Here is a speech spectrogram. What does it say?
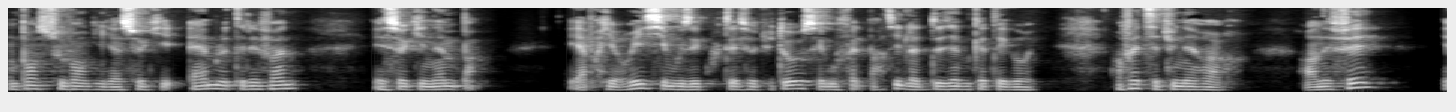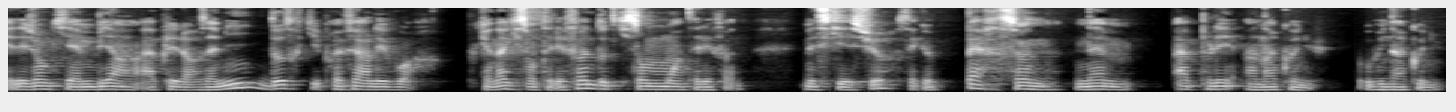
On pense souvent qu'il y a ceux qui aiment le téléphone et ceux qui n'aiment pas. Et a priori, si vous écoutez ce tuto, c'est que vous faites partie de la deuxième catégorie. En fait, c'est une erreur. En effet, il y a des gens qui aiment bien appeler leurs amis, d'autres qui préfèrent les voir. Il y en a qui sont téléphone, d'autres qui sont moins téléphone. Mais ce qui est sûr, c'est que personne n'aime appeler un inconnu ou une inconnue.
